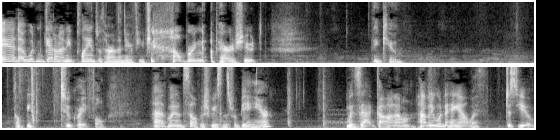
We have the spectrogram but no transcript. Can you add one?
And I wouldn't get on any planes with her in the near future. I'll bring a parachute. Thank you. Don't be too grateful. I have my own selfish reasons for being here. With Zach gone, I don't have anyone to hang out with. Just you.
